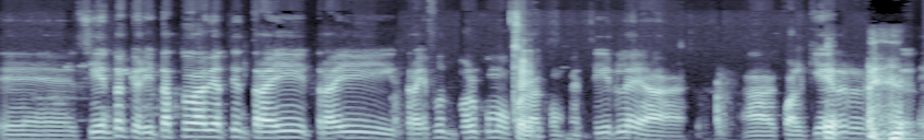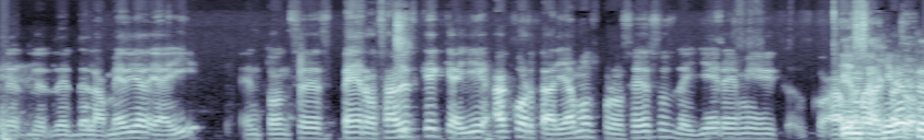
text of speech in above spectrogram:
eh, siento que ahorita todavía te trae, trae, trae fútbol como para competirle a, cualquier de, la media de ahí. Entonces, pero ¿sabes qué? Que ahí acortaríamos procesos de Jeremy. Imagínate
